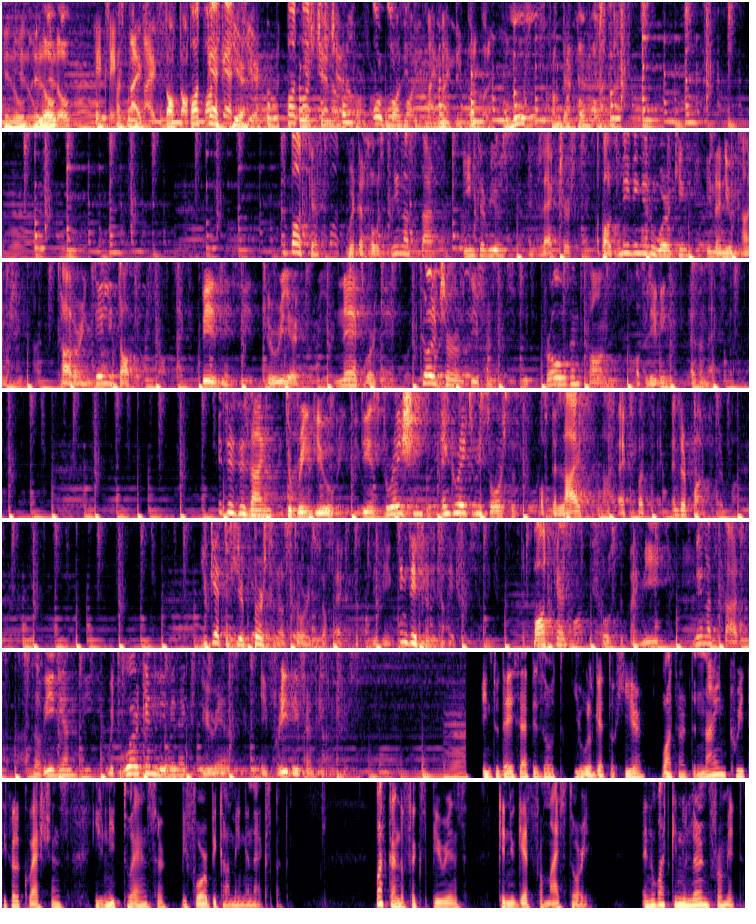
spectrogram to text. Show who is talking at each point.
Speaker 1: Hello, hello. Expat Life Talk Podcast here. The podcast channel for all positive minded people who moved from their home country. The podcast where the host Nenad starts interviews and lectures about living and working in a new country, covering daily topics like business, career, networking, cultural differences with pros and cons of living as an expat. It is designed to bring you the inspiration and great resources of the life of expats and their partners. You get to hear personal stories of expats living in different countries. The podcast is hosted by me, Nenad Starts, Slovenian, with work and living experience in three different countries. In today's episode, you will get to hear what are the nine critical questions you need to answer before becoming an expat. What kind of experience can you get from my story? And what can you learn from it?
